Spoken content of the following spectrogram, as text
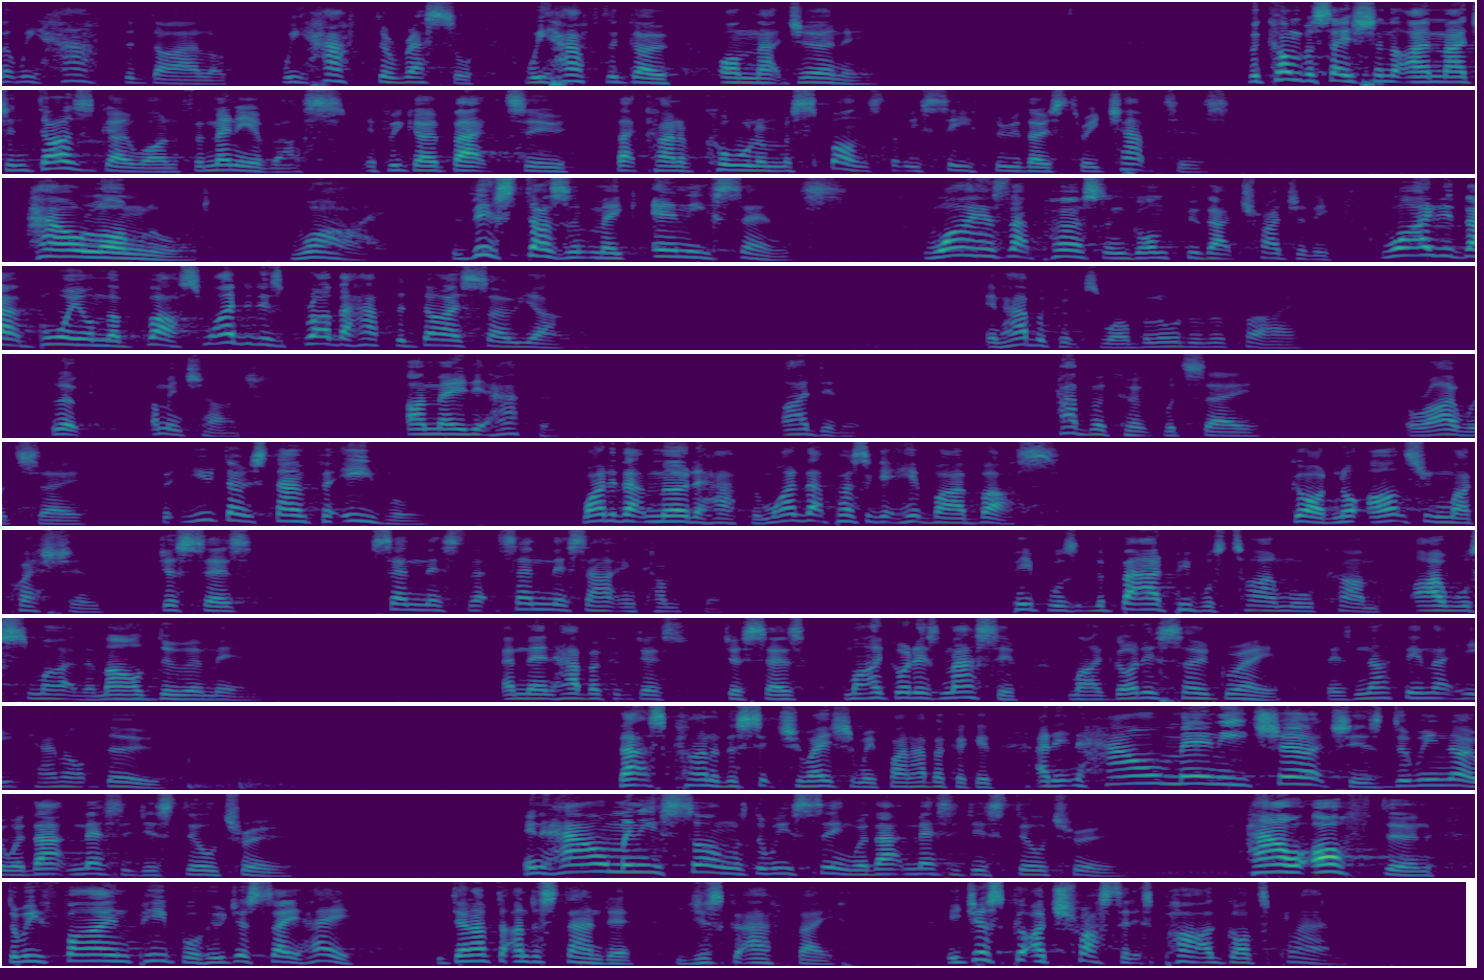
That we have to dialogue, we have to wrestle, we have to go on that journey the conversation that I imagine does go on for many of us, if we go back to that kind of call and response that we see through those three chapters. How long, Lord? Why? This doesn't make any sense. Why has that person gone through that tragedy? Why did that boy on the bus, why did his brother have to die so young? In Habakkuk's world, the Lord would reply, Look, I'm in charge. I made it happen. I did it. Habakkuk would say, I would say, but you don't stand for evil. Why did that murder happen? Why did that person get hit by a bus? God, not answering my question, just says, send this, send this out in comfort. People's, the bad people's time will come. I will smite them. I'll do them in. And then Habakkuk just, just says, My God is massive. My God is so great. There's nothing that he cannot do. That's kind of the situation we find Habakkuk in. And in how many churches do we know where that message is still true? In how many songs do we sing where that message is still true? How often do we find people who just say, hey, you don't have to understand it, you just got to have faith. You just got to trust that it's part of God's plan.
